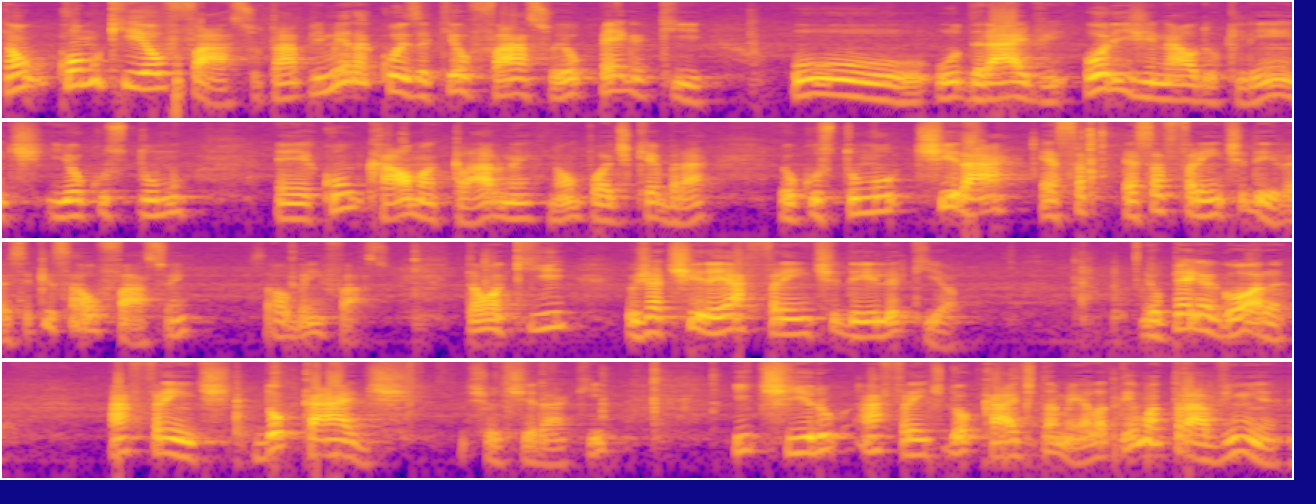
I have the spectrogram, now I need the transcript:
Então, como que eu faço, tá? A primeira coisa que eu faço, eu pego aqui o, o drive original do cliente e eu costumo, é, com calma, claro, né? Não pode quebrar. Eu costumo tirar essa, essa frente dele. Essa aqui saiu fácil, hein? Saiu bem fácil. Então aqui eu já tirei a frente dele aqui, ó. Eu pego agora a frente do CAD, deixa eu tirar aqui, e tiro a frente do CAD também. Ela tem uma travinha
